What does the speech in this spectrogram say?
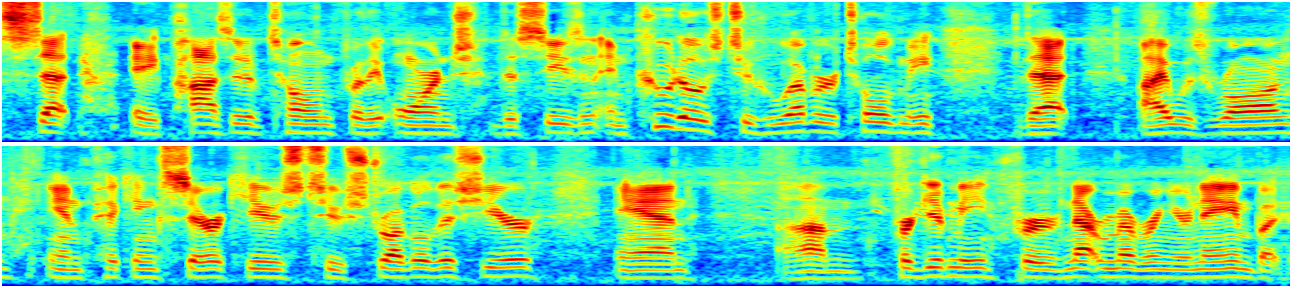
set a positive tone for the Orange this season. And kudos to whoever told me that I was wrong in picking Syracuse to struggle this year. And um, forgive me for not remembering your name, but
